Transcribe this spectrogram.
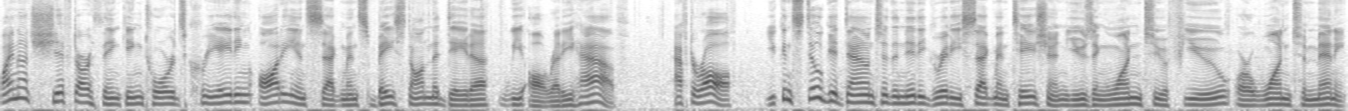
why not shift our thinking towards creating audience segments based on the data we already have? After all, you can still get down to the nitty gritty segmentation using one to a few or one to many.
